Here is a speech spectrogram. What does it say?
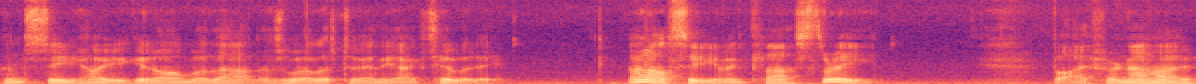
and see how you get on with that as well as doing the activity. And I'll see you in class 3. Bye for now.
